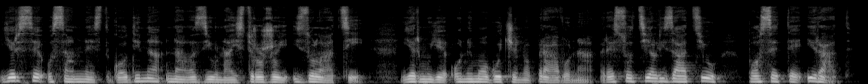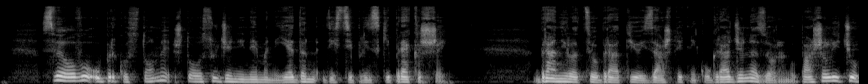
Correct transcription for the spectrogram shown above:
jer se 18 godina nalazi u najstrožoj izolaciji, jer mu je onemogućeno pravo na resocijalizaciju, posete i rad. Sve ovo uprkos tome što osuđeni nema ni jedan disciplinski prekršaj – Branilac se obratio i zaštitniku građana Zoranu Pašaliću,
